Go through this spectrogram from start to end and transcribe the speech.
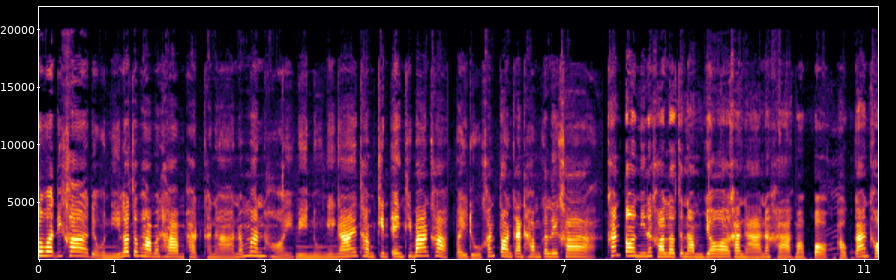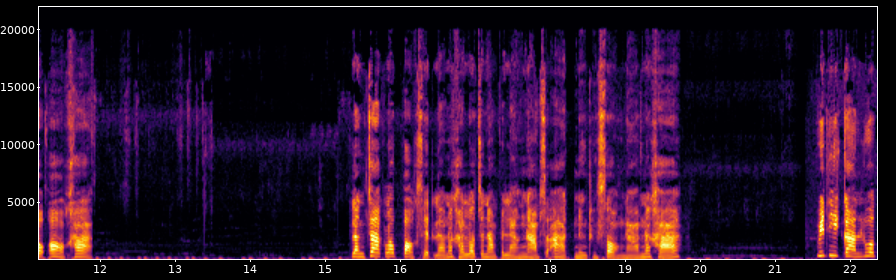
สวัสดีค่ะ เดี๋ยววันนี้เราจะพามาทำผัดคะน้าน้ำมันหอย เมนูง่ายๆทำกินเองที่บ้านค่ะ ไปดูขั้นตอนการทำกันเลยค่ะ ขั้นตอนนี้นะคะเราจะนำยอดคะน้านะคะ มาปอกเอาก้านเขาออกค่ะ หลังจากเราปอกเสร็จแล้วนะคะ เราจะนำไปล้างน้ำสะอาด 1-2 น้ำนะคะ วิธีการลวก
